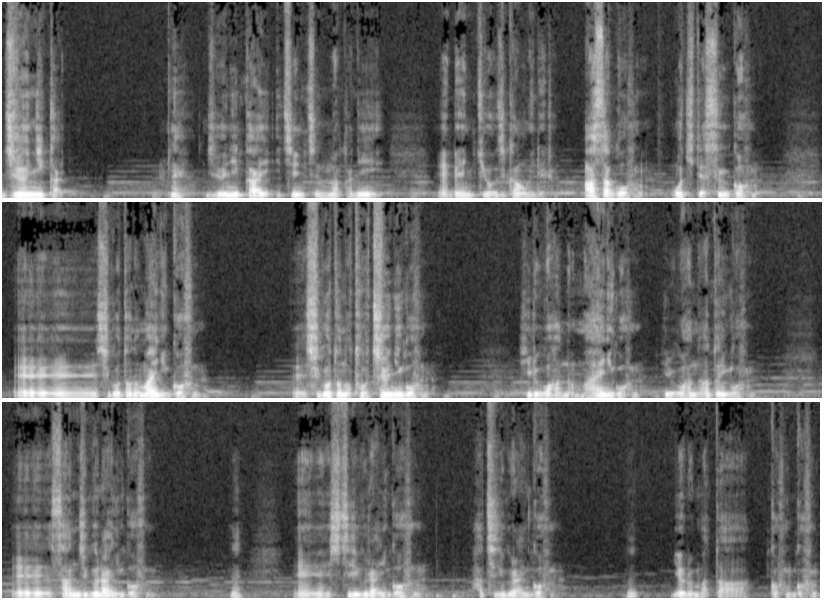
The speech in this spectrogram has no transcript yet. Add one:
12回ね12回1日の中に勉強時間を入れる。朝5分。起きてすぐ5分、えー、仕事の前に5分。え仕事の途中に5分。昼ご飯の前に5分。昼ご飯の後に5分、えー、3時ぐらいに5分、ね。えー、7時ぐらいに5分。8時ぐらいに5分、ね、夜また5分5分。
